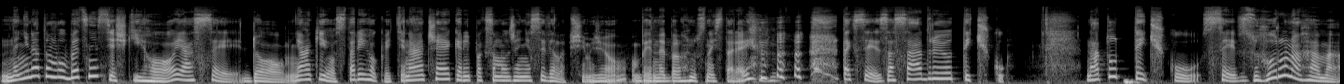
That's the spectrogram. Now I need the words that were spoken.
Není na tom vůbec nic těžkého. Já si do nějakého starého květináče, který pak samozřejmě si vylepším, že jo, aby nebyl hnusný starý, tak si zasádruju tyčku. Na tu tyčku si vzhůru nohama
